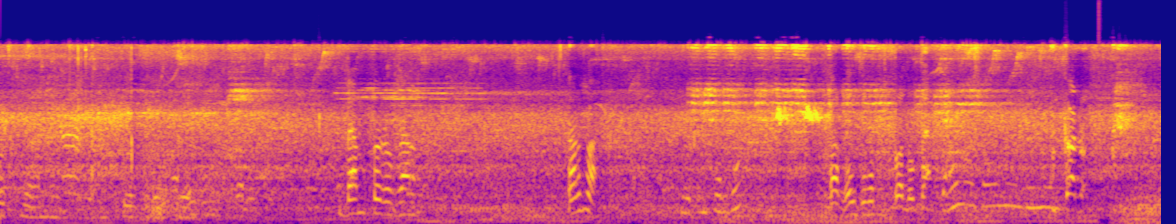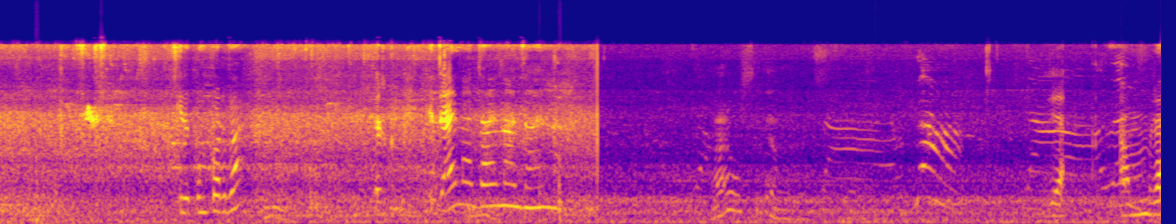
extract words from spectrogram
ওঠে অনেক ব্যায়াম করো, ব্যায়াম। করবা? কীরকম করবা করো এই জায়গাতে করো করো। কীরকম করবা? যায় না যায় না যায় না। আমরা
